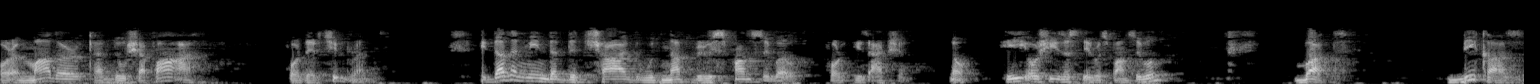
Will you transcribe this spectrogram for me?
or a mother can do shafa'ah for their children. It doesn't mean that the child would not be responsible for his action. No, he or she is still responsible, but because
